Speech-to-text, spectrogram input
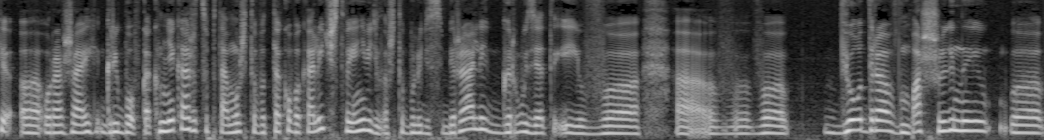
э, урожай грибов, как мне кажется, потому что вот такого количества количество я не видела, чтобы люди собирали, грузят и в, а, в, в ведра, в машины. Э,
